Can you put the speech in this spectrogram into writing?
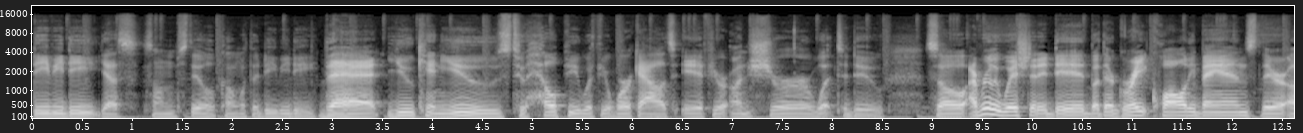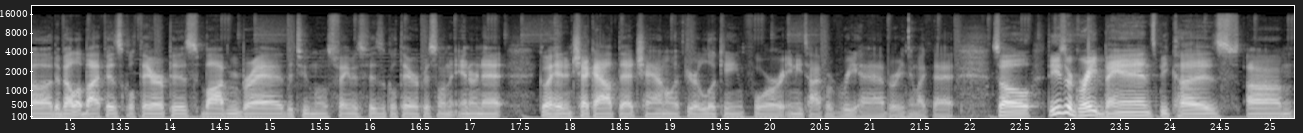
DVD. Yes, some still come with a DVD that you can use to help you with your workouts if you're unsure what to do. So I really wish that it did, but they're great quality bands. They're uh, developed by physical therapists, Bob and Brad, the two most famous physical therapists on the internet. Go ahead and check out that channel if you're looking for any type of rehab or anything like that. So these are great bands because um,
